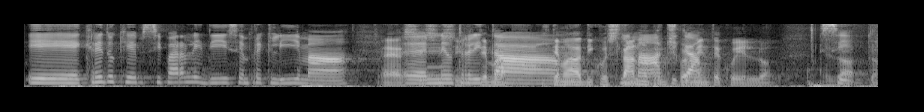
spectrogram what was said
e credo che si parli di sempre clima, Eh, sì, eh, sì, sì, neutralità. Il tema, il tema di quest'anno climatica. principalmente è quello. Sì. Esatto.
